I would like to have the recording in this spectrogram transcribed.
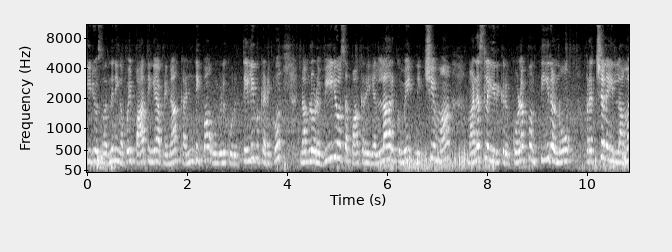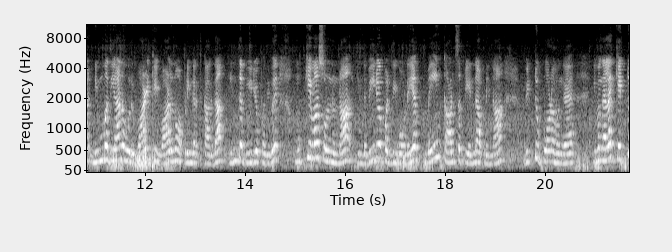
வீடியோஸ் வந்து நீங்கள் போய் பார்த்தீங்க அப்படின்னா கண்டிப்பாக உங்களுக்கு ஒரு தெளிவு கிடைக்கும். நம்மளோட வீடியோஸை பார்க்குற எல்லாருக்குமே நிச்சயமாக மனசில் இருக்கிற குழப்பம் தீரணும். பிரச்சனை இல்லாமல் நிம்மதியான ஒரு வாழ்க்கை வாழணும் அப்படிங்கிறதுக்காக தான் இந்த வீடியோ பதிவு. முக்கியமாக சொல்லணும்னா இந்த வீடியோ பதிவோடைய மெயின் கான்செப்ட் என்ன அப்படின்னா விட்டு போனவங்க இவங்கெல்லாம் கெட்டு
